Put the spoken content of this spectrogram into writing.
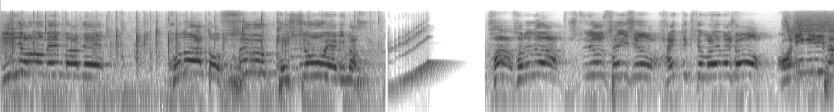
以上のメンバーでこの後すぐ決勝をやります。さあそれでは出場選手入ってきてもらいましょう。おにぎりさん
